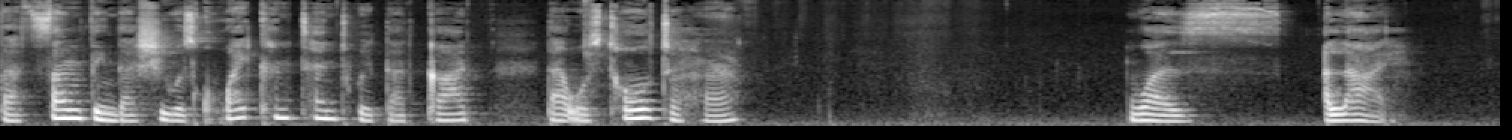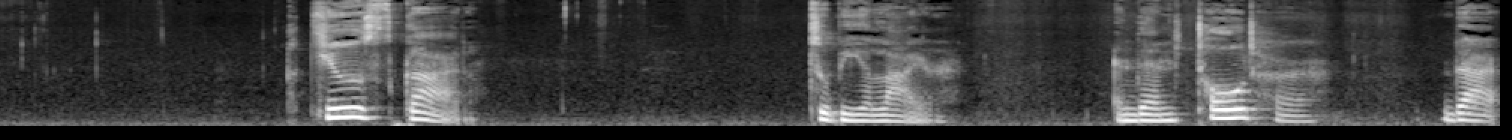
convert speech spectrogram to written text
that something that she was quite content with that God that was told to her was a lie accused God to be a liar and then told her that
